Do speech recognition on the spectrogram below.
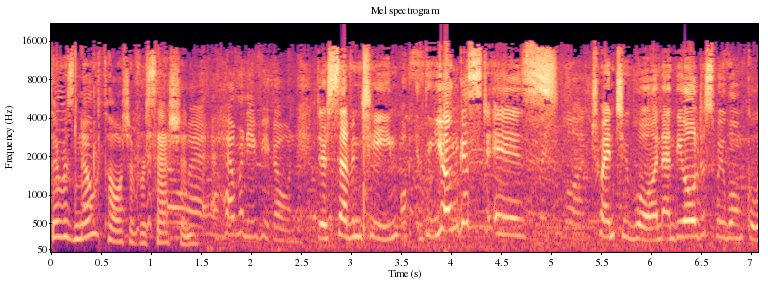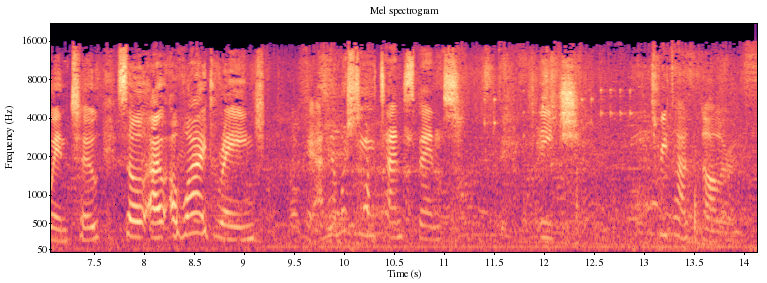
There was no thought of recession. How many of you going? There's 17. The youngest is 21, and the oldest we won't go into. So a, a wide range. Okay, and how much do you tend to spend each? $3,000.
